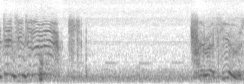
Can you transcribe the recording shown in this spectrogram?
Attention to the left! I refuse.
